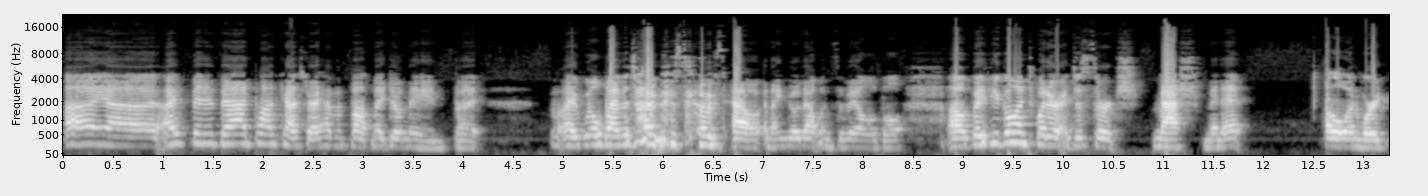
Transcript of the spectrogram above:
I, uh, I've been a bad podcaster. I haven't bought my domain, but I will by the time this goes out, and I know that one's available. Um, but if you go on Twitter and just search MASH Minute, all one word,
